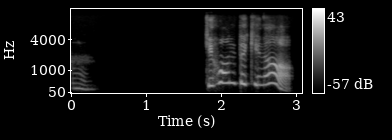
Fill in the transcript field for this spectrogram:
うん。基本的なうん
